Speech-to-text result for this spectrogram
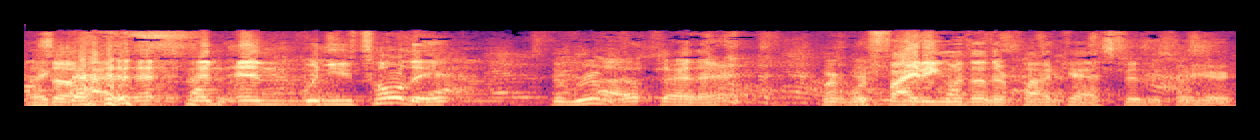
Like So, and, and when you told it, the room. Oh, sorry, there. We're, we're fighting with other podcasts physically here.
